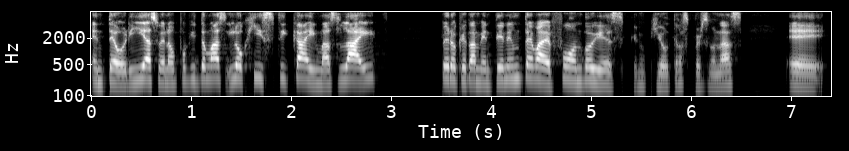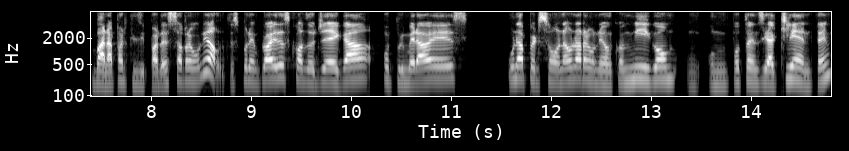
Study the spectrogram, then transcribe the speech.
en teoría suena un poquito más logística y más light, pero que también tiene un tema de fondo y es que otras personas eh, van a participar de esta reunión. Entonces, por ejemplo, a veces cuando llega por primera vez una persona a una reunión conmigo, un, potencial cliente,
